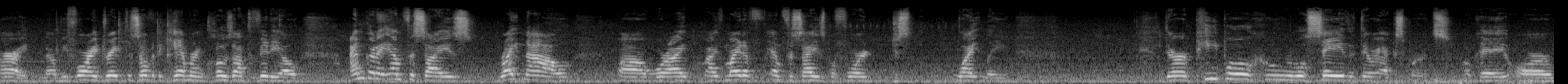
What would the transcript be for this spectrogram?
Alright, now before I drape this over the camera and close out the video, I'm going to emphasize right now uh, where I, I might have emphasized before just lightly. There are people who will say that they're experts, okay, or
